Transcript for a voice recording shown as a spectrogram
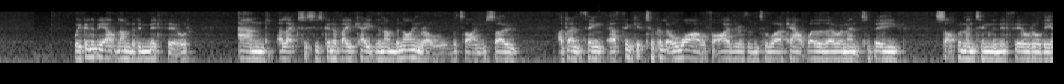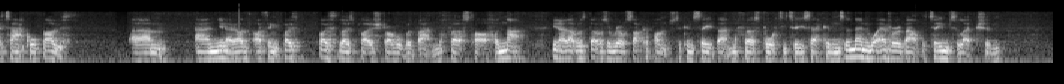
we're going to be outnumbered in midfield, and Alexis is going to vacate the number nine role all the time. So I don't think I think it took a little while for either of them to work out whether they were meant to be supplementing the midfield or the attack or both. Um, and you know, I, I think both both of those players struggled with that in the first half, and that you know that was that was a real sucker punch to concede that in the first 42 seconds, and then whatever about the team selection.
